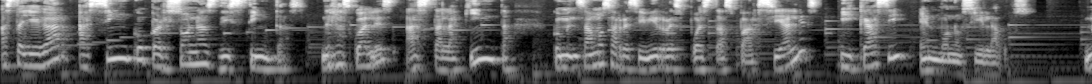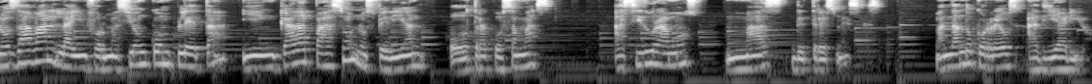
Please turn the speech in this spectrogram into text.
hasta llegar a cinco personas distintas, de las cuales hasta la quinta comenzamos a recibir respuestas parciales y casi en monosílabos. Nos daban la información completa y en cada paso nos pedían otra cosa más. Así duramos más de tres meses, mandando correos a diario,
